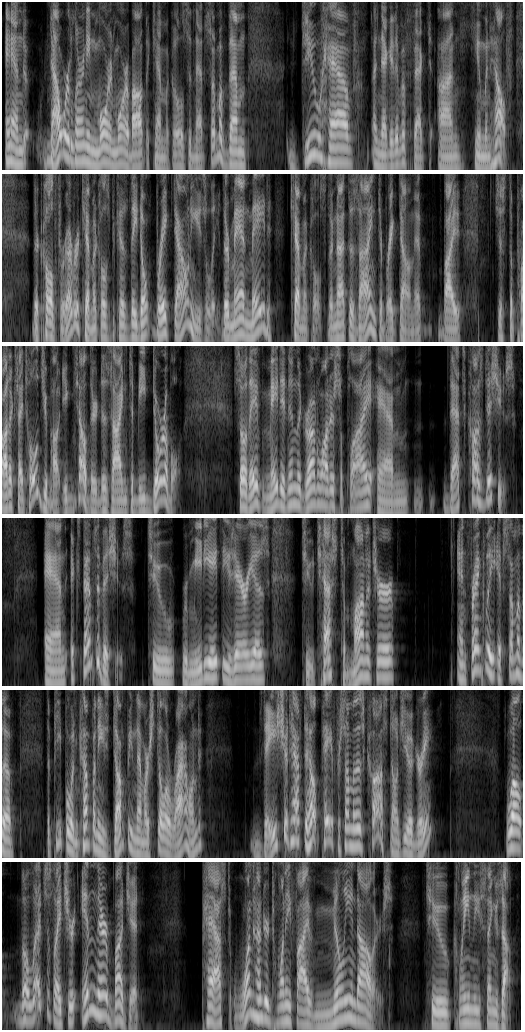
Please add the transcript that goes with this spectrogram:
And now we're learning more and more about the chemicals and that some of them do have a negative effect on human health. They're called forever chemicals because they don't break down easily. They're man made chemicals. They're not designed to break down it by just the products I told you about. You can tell they're designed to be durable. So they've made it in the groundwater supply, and that's caused issues and expensive issues to remediate these areas, to test, to monitor. And frankly, if some of the the people and companies dumping them are still around, they should have to help pay for some of this cost, don't you agree? Well, the legislature in their budget passed $125 million to clean these things up.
